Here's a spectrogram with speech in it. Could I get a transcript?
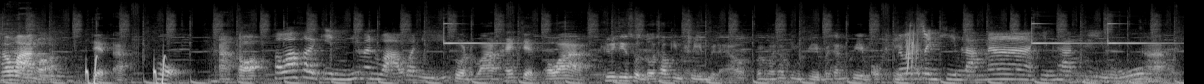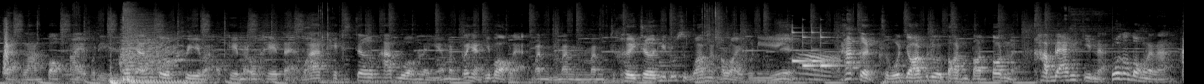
ถ้าวางเหรอเจ็ดอะ 6 อะเพราะเพราะว่าเคยกินที่มันว้าวกว่านี้ส่วนวางให้เจ็ดเพราะว่าคือจริงๆส่วนตัวชอบกินครีมอยู่แล้วเป็นคนชอบกินครีมเพราะฉะนั้นครีมโอเคไม่ว่าจะเป็นครีมล้างหน้าครีมทาผิว ใช่แต่ล้างปอกไตพอดีเพราะฉะนั้นตัวครีมอะโอเคมันโอเค แต่ว่า texture ภาพรวมอะไรเงี้ยมันก็อย่างที่บอกแหละมันมันมันเคยเจอที่รู้สึกว่ามันอร่อยกว่านี้ถ้าเกิดสมมติย้อนไปดูตอนตอนต้นอะคำแรกที่กินอะพูดตรงๆเลยนะอ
